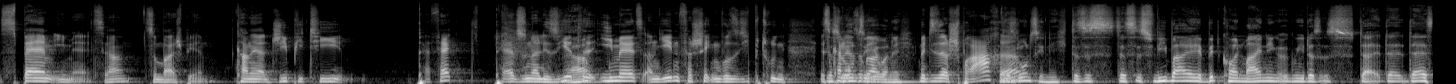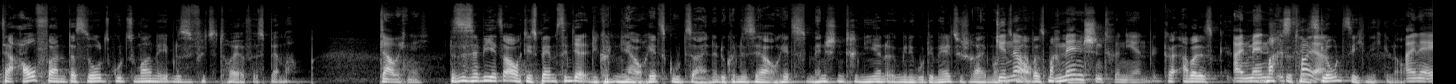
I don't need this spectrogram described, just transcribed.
Spam-E-Mails, ja, zum Beispiel. Kann ja GPT perfekt personalisierte Ja. E-Mails an jeden verschicken, wo sie dich betrügen. Es Das kann ja lohnt sich sogar aber nicht. mit dieser Sprache. Das lohnt sich nicht. Das ist, das ist wie bei Bitcoin Mining irgendwie, das ist, da, da, da ist der Aufwand, das so gut zu machen, eben, das ist viel zu teuer für Spammer. Glaube ich nicht. Das ist ja wie jetzt auch, die Spams sind ja, die könnten ja auch jetzt gut sein. Ne? Du könntest ja auch jetzt Menschen trainieren, irgendwie eine gute Mail zu schreiben. und Genau. Aber das macht Menschen trainieren. nicht. Aber das Ein Mensch macht ist es nicht, teuer. es lohnt sich nicht genau. Eine AI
